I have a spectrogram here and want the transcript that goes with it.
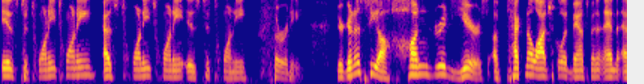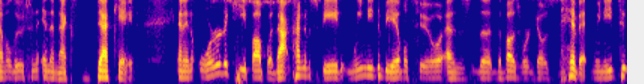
is to 2020 as 2020 is to 2030. You're going to see a hundred years of technological advancement and evolution in the next decade. And in order to keep up with that kind of speed, we need to be able to, as the, the buzzword goes, pivot. We need to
